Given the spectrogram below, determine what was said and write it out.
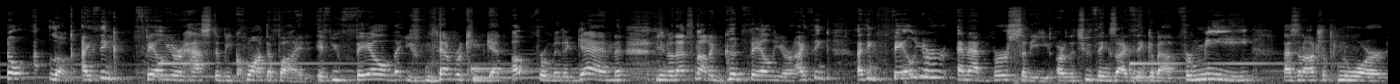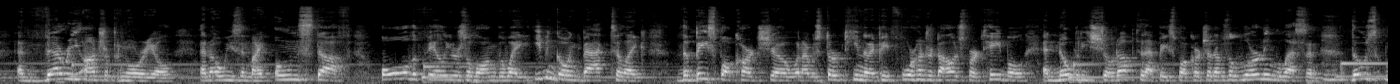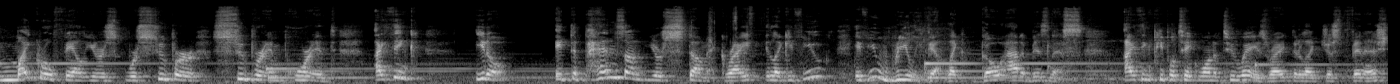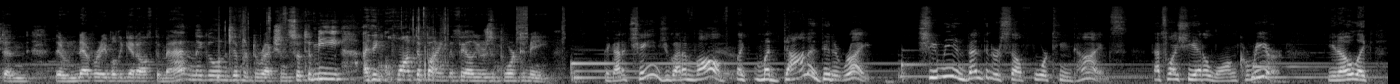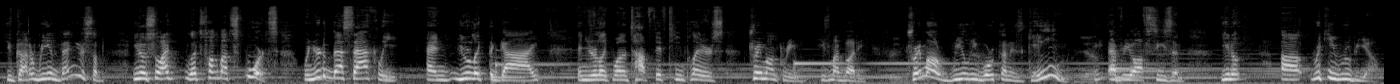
No, look, I think failure has to be quantified. If you fail that you never can get up from it again, you know, that's not a good failure. I think I think failure and adversity are the two things I think about. For me, as an entrepreneur and very entrepreneurial and always in my own stuff, all the failures along the way, even going back to like the baseball card show when I was 13 that I paid $400 for a table and nobody showed up to that baseball card show. That was a learning lesson. Mm-hmm. Those micro failures were super, super important. I think, you know, it depends on your stomach, right? Like if you if you really fail, like go out of business. I think people take one of two ways, right? They're like just finished and they're never able to get off the mat and they go in a different direction. So to me, I think quantifying the failure is important to me. They gotta change, you gotta evolve. Like Madonna did it right. She reinvented herself 14 times. That's why she had a long career. You know, like you've gotta reinvent yourself. You know, so I, let's talk about sports. When you're the best athlete and you're like the guy and you're like one of the top 15 players, Draymond Green, he's my buddy. Draymond really worked on his game every offseason. You know, uh, Ricky Rubio,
